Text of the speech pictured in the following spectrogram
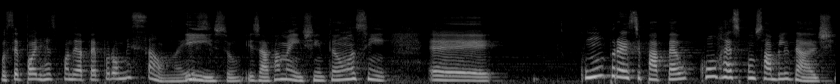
você pode responder até por omissão, não é isso? Isso, exatamente. Então, assim, é, cumpra esse papel com responsabilidade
